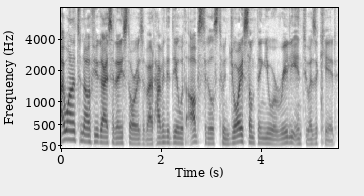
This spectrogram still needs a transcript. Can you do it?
I wanted to know if you guys had any stories about having to deal with obstacles to enjoy something you were really into as a kid.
